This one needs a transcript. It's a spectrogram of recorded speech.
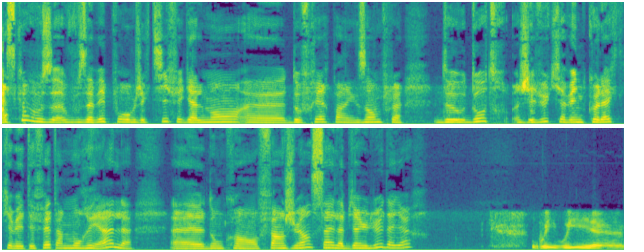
est-ce que vous vous avez pour objectif également d'offrir par exemple d'autres J'ai vu qu'il y avait une collecte qui avait été faite à Montréal, donc en fin juin. Ça, elle a bien eu lieu d'ailleurs? Oui, oui. Euh,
